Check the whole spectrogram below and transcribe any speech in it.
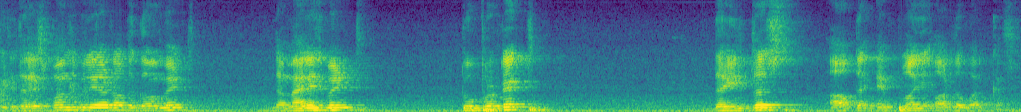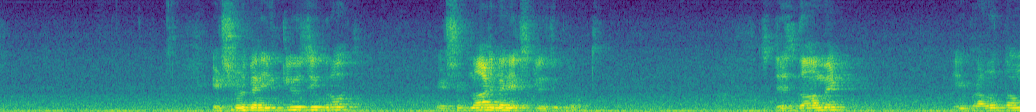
It is the responsibility of the government, the management to protect the interest of the employee or the worker. It should be an inclusive growth. It should not be an exclusive growth. So this government, ఈ ప్రభుత్వం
